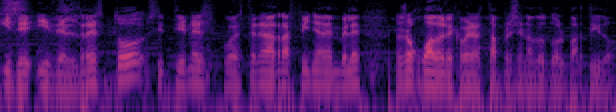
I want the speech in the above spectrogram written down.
Y, de- y del resto, si tienes puedes tener a Rafinha Dembélé, no son jugadores que van a estar presionando todo el partido.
